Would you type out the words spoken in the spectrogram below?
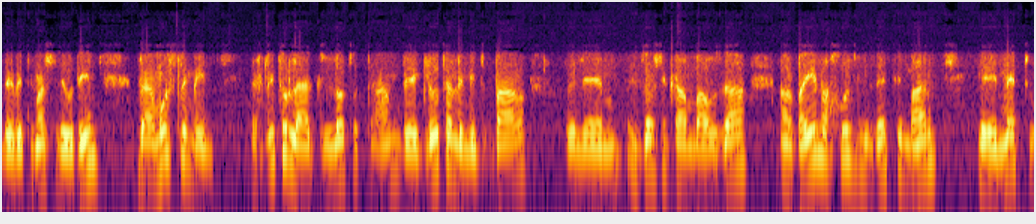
בתימן של יהודים, והמוסלמים החליטו להגלות אותם, והגלו אותם למדבר ולאזור שנקרא מאוזה, 40% מיהודי תימן אה, מתו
